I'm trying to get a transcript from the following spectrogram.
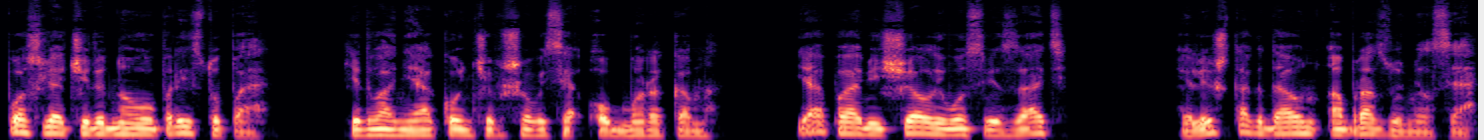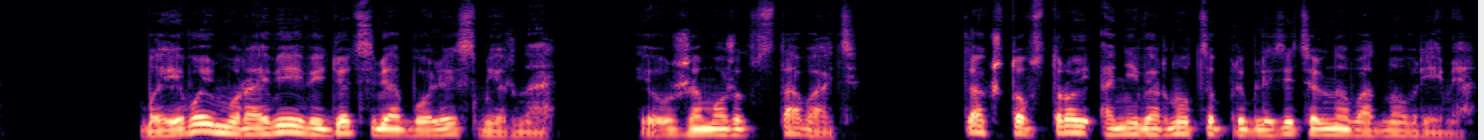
После очередного приступа едва не окончившегося обмороком, я пообещал его связать, и лишь тогда он образумился. Боевой муравей ведет себя более смирно и уже может вставать, так что в строй они вернутся приблизительно в одно время.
